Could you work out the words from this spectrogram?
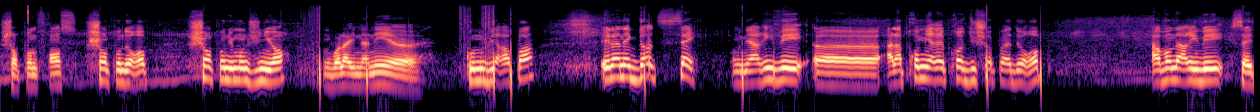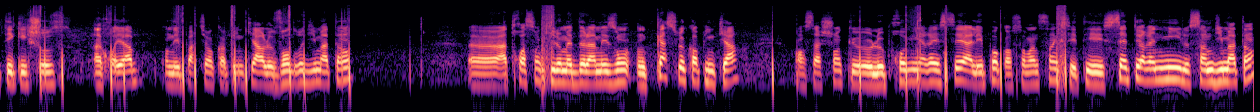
champion de France, champion d'Europe, champion du monde junior. Donc voilà une année euh, qu'on n'oubliera pas. Et l'anecdote c'est, on est arrivé euh, à la première épreuve du championnat d'Europe. Avant d'arriver, ça a été quelque chose incroyable. On est parti en camping-car le vendredi matin. À 300 km de la maison, on casse le camping-car en sachant que le premier essai à l'époque en 125 c'était 7h30 le samedi matin.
